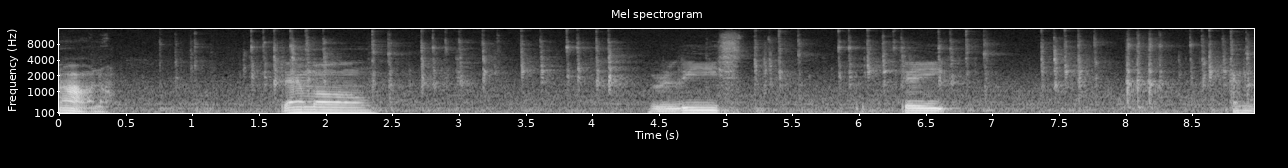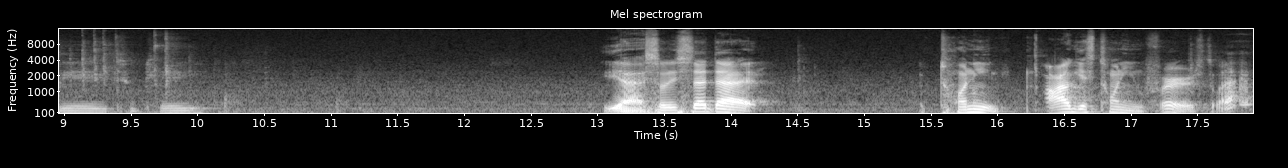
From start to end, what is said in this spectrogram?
I don't know. Demo release date NBA 2K. Yeah, so they said that 20 August 21st. What?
